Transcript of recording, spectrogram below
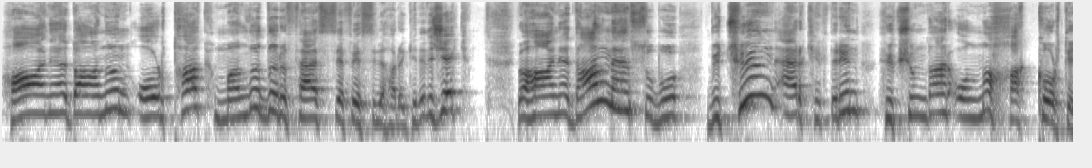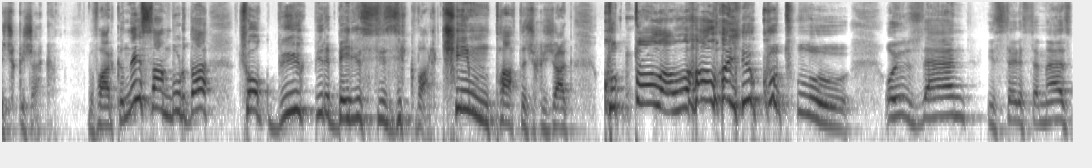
hanedanın ortak malıdır felsefesiyle hareket edecek ve hanedan mensubu bütün erkeklerin hükümdar olma hakkı ortaya çıkacak. Farkındaysan burada çok büyük bir belirsizlik var. Kim tahta çıkacak? Kutlu olan alayı kutlu. O yüzden ister istemez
